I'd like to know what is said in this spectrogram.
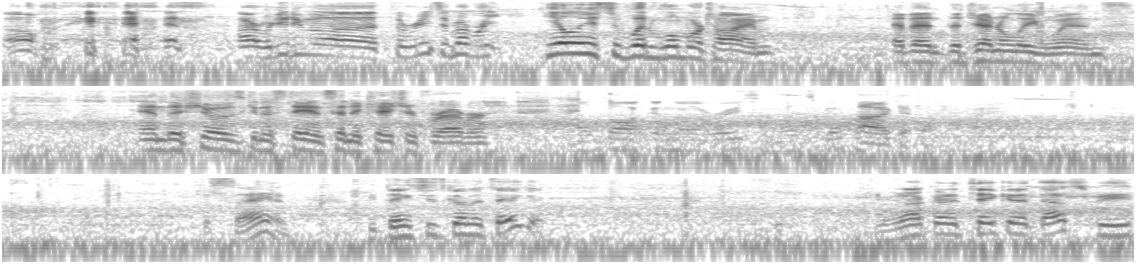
Oh, man. All right, we're gonna do uh, three. So remember, he only needs to win one more time, and then the general league wins. And the show is going to stay in syndication forever. I'm talking uh, racing. Let's go. Oh, okay, fine. Just saying. He thinks he's going to take it. You're not going to take it at that speed.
